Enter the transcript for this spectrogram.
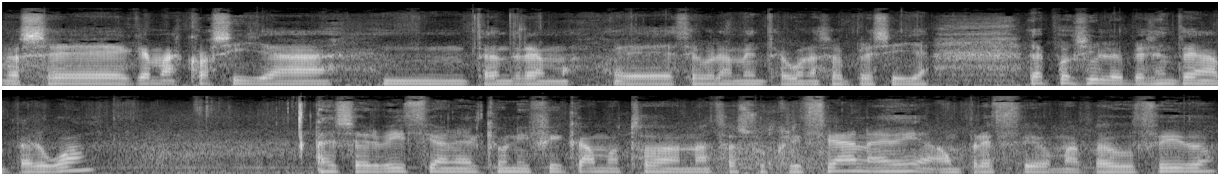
no sé qué más cosillas mm, tendremos, seguramente alguna sorpresilla. Es posible que presenten Apple One el servicio en el que unificamos todas nuestras suscripciones a un precio más reducido.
